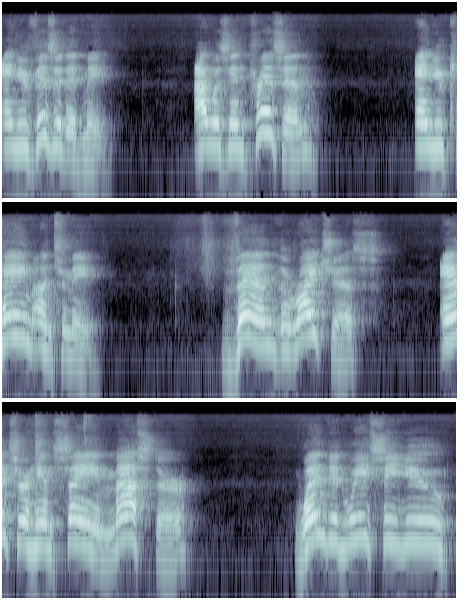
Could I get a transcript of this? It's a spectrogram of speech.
and you visited me. I was in prison, and you came unto me. Then the righteous answer him, saying, Master, when did we see you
